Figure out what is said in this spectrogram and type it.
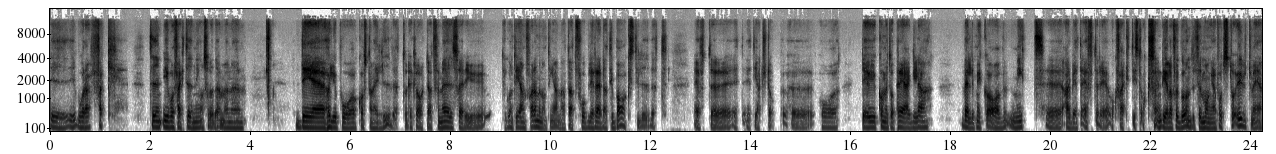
i, i våra fack, i vår facktidning och så vidare. Men eh, det höll ju på att kosta mig livet och det är klart att för mig så är det ju, det går inte att jämföra med någonting annat, att få bli räddad tillbaks till livet efter ett, ett hjärtstopp. Eh, och det har ju kommit att prägla väldigt mycket av mitt eh, arbete efter det och faktiskt också en del av förbundet, för många har fått stå ut med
